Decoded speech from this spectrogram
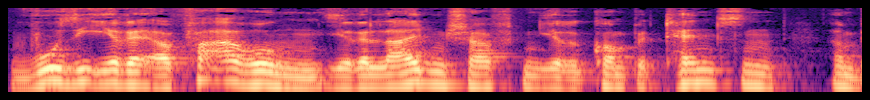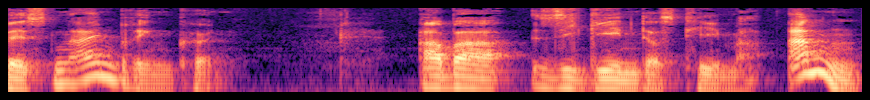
Wo sie ihre Erfahrungen, ihre Leidenschaften, ihre Kompetenzen am besten einbringen können. Aber sie gehen das Thema an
